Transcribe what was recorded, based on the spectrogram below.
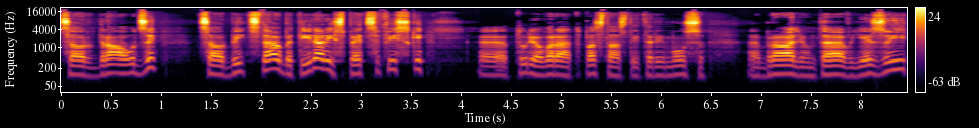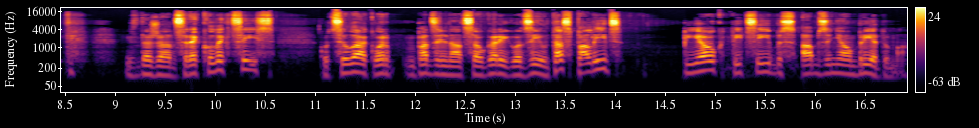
caur draudzi, caur bigts tev, bet ir arī specifiski, e, tur jau varētu pastāstīt arī mūsu e, brāļi un tēvu jezuīti, dažādas rekolekcijas, kur cilvēki var padziļināt savu garīgo dzīvi, tas palīdz pieaugt ticības apziņā un briedumā.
